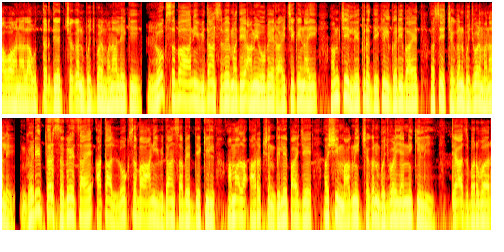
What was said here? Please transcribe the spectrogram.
आवाहनाला उत्तर देत छगन भुजबळ म्हणाले की लोकसभा आणि विधानसभेमध्ये आम्ही उभे राहायचे की नाही आमचे लेकरं देखील गरीब आहेत असे छगन भुजबळ म्हणाले. गरीब तर सगळेच आहे आता लोकसभा आणि विधानसभेत देखील आम्हाला आरक्षण दिले पाहिजे अशी मागणी छगन भुजबळ यांनी केली. त्याचबरोबर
